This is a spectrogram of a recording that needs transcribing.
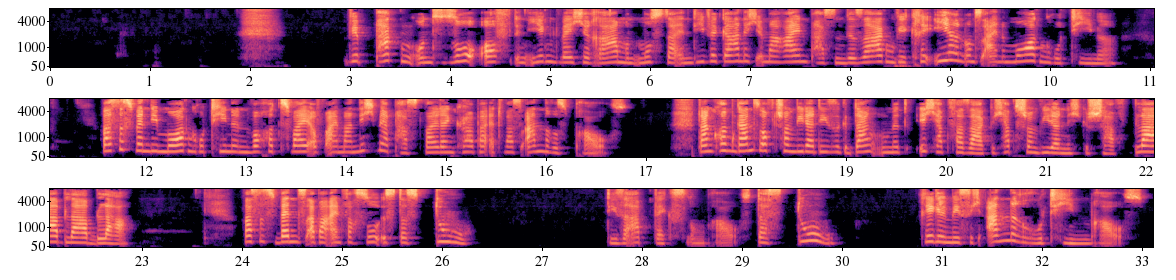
Wir packen uns so oft in irgendwelche Rahmen und Muster, in die wir gar nicht immer reinpassen. Wir sagen, wir kreieren uns eine Morgenroutine. Was ist, wenn die Morgenroutine in Woche zwei auf einmal nicht mehr passt, weil dein Körper etwas anderes braucht? Dann kommen ganz oft schon wieder diese Gedanken mit, ich habe versagt, ich habe es schon wieder nicht geschafft, bla bla bla. Was ist, wenn es aber einfach so ist, dass du diese Abwechslung brauchst, dass du regelmäßig andere Routinen brauchst?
